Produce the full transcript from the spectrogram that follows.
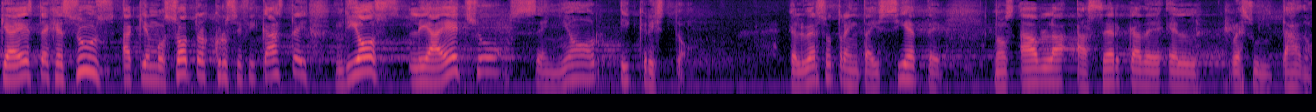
que a este Jesús, a quien vosotros crucificasteis, Dios le ha hecho Señor y Cristo. El verso 37 nos habla acerca del el resultado,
